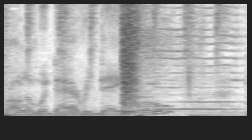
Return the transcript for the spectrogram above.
rolling with the everyday crew.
